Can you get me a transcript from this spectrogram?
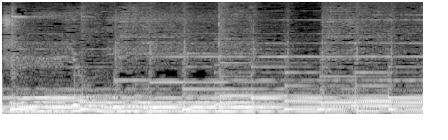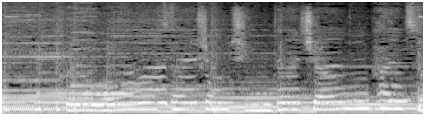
只有你。和我在重庆的江畔走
